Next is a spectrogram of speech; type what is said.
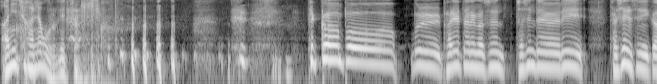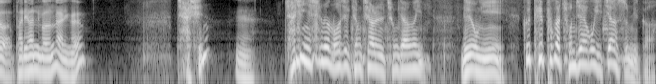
아닌 척 하려고 그러겠죠. 특검법을 발의했다는 것은 자신들이 자신 있으니까 발의한 건 아닌가요? 자신? 예. 자신 있으면 어제 경찰청장의 내용이 그 테이프가 존재하고 있지 않습니까?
